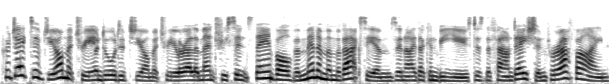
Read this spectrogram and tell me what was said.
projective geometry and ordered geometry are elementary since they involve a minimum of axioms and either can be used as the foundation for affine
